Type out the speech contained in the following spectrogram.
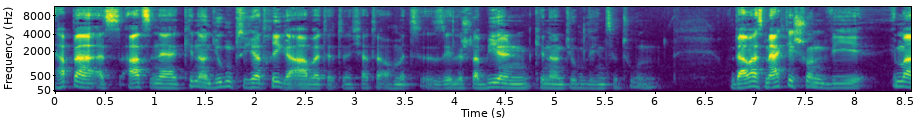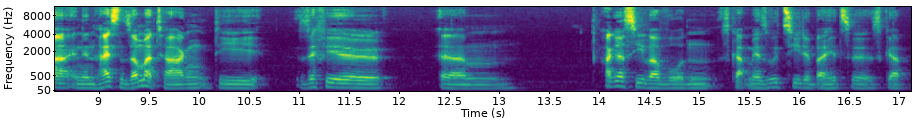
habe ja als Arzt in der Kinder- und Jugendpsychiatrie gearbeitet. Ich hatte auch mit seelisch labilen Kindern und Jugendlichen zu tun. Und damals merkte ich schon, wie immer in den heißen Sommertagen, die sehr viel ähm, aggressiver wurden. Es gab mehr Suizide bei Hitze, es gab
